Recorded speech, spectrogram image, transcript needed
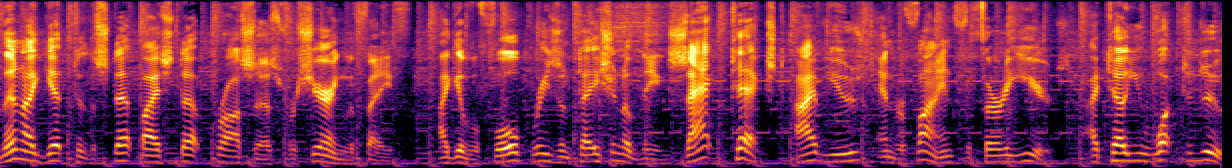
Then I get to the step by step process for sharing the faith. I give a full presentation of the exact text I've used and refined for 30 years. I tell you what to do,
